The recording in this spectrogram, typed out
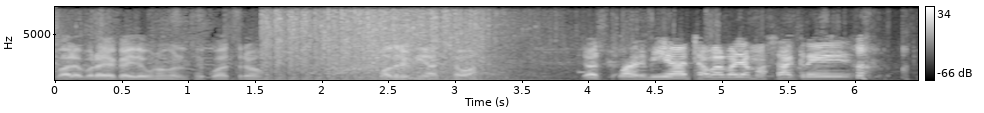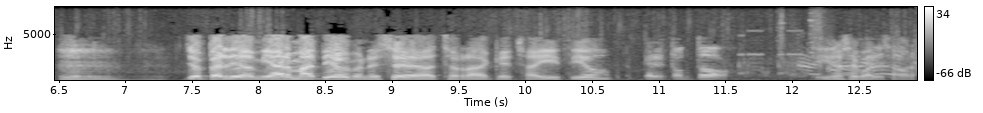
Vale, por ahí ha caído uno con el C4. Madre mía, chaval. Ya está. Madre mía, chaval, vaya masacre. Yo he perdido mi arma, tío, con esa chorrada que he hecho ahí, tío. Que eres tonto. Y no sé cuál es ahora.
